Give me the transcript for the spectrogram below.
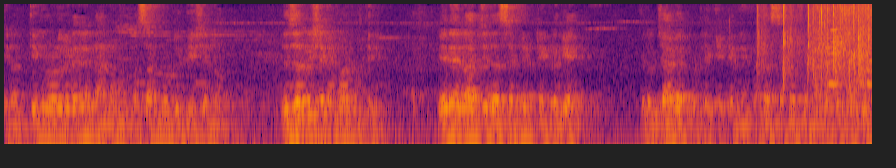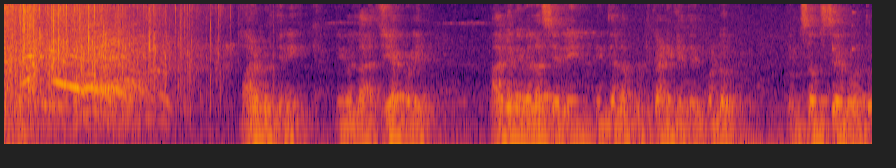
ಇನ್ನೊಂದು ತಿಂಗಳೊಳಗಡೆ ನಾನು ಹೊಸ ನೋಟಿಫಿಕೇಶನ್ ರಿಸರ್ವೇಶನ್ ಮಾಡ್ಬಿಡ್ತೀನಿ ಬೇರೆ ರಾಜ್ಯದ ಸಂಘಟನೆಗಳಿಗೆ ಕೆಲವು ಜಾಗ ಕೊಡಲಿಕ್ಕೆ ಯಾಕಂದ್ರೆ ಮಾಡಿಬಿಡ್ತೀನಿ ಮಾಡ್ಬಿಡ್ತೀನಿ ನೀವೆಲ್ಲ ಅರ್ಜಿ ಹಾಕೊಳ್ಳಿ. ಆಗ ನೀವೆಲ್ಲ ಸೇರಿ ನಿಮ್ದೆಲ್ಲ ಪುಟ್ಟ ಕಾಣಿಕೆ ತೆಗೆದುಕೊಂಡು ನಿಮ್ಮ ಸಂಸ್ಥೆಯವರು ಒಂದು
